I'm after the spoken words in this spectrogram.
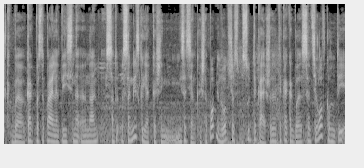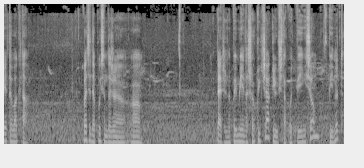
Как бы, как просто правильно перевести на, на, с, английского, я, конечно, не совсем, конечно, помню, но в общем суть такая, что это такая как бы сортировка внутри этого окна. Давайте, допустим, даже, а, опять же, на примере нашего ключа, ключ так вот перенесем в пинет.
